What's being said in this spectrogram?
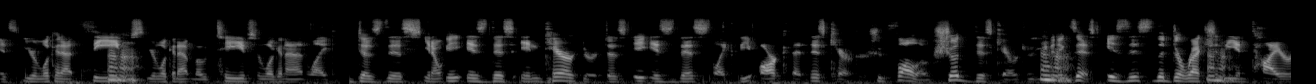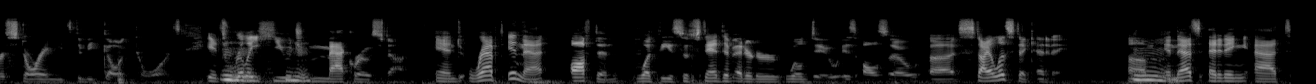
It's you're looking at themes, you're looking at motifs, you're looking at like does this, you know, is this in character? Does is this like the arc that this character should follow? Should this character even Uh-huh. exist? Is this the direction Uh-huh. the entire story needs to be going towards? It's Mhm, really huge mhm. macro stuff. And wrapped in that, often what the substantive editor will do is also uh, stylistic editing. Um, Mm. And that's editing at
